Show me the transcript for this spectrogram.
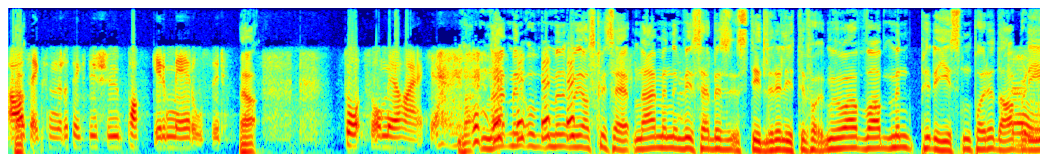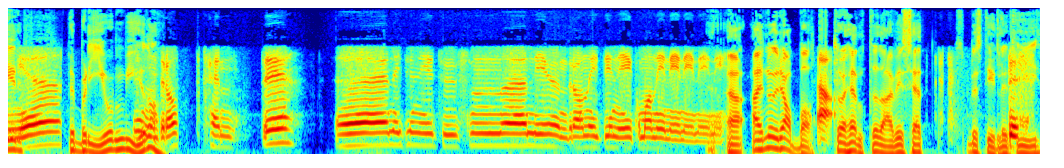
av 667 pakker med roser. Ja. Så, så mye har jeg ikke. Nei, nei men, og, men og, ja, skal vi se. Nei, men hvis jeg bestiller det litt i form Men, men prisen på det da blir Det blir jo mye, da. 150 eh, 99 999,9999. Ja, er det noe rabatt Ja. å hente der hvis jeg bestiller 10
